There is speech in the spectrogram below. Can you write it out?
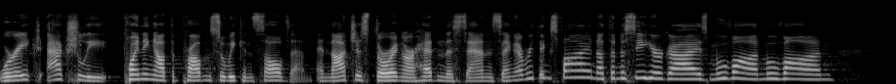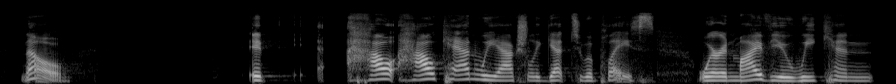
we're actually pointing out the problems so we can solve them and not just throwing our head in the sand and saying, everything's fine, nothing to see here, guys, move on, move on. No. It, how, how can we actually get to a place where, in my view, we can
